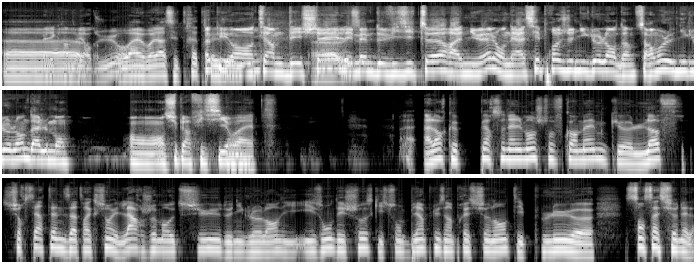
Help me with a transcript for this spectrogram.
Euh, écran de verdure. Ouais, voilà, c'est très, Et très puis joli. en termes d'échelle Euh, et même de visiteurs annuels on est assez proche de Nigloland. Hein. C'est vraiment le Nigloland allemand en, en superficie. hein. Ouais. Alors que personnellement, je trouve quand même que l'offre sur certaines attractions est largement au-dessus de Nigloland. Ils ils ont des choses qui sont bien plus impressionnantes et plus euh, sensationnelles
